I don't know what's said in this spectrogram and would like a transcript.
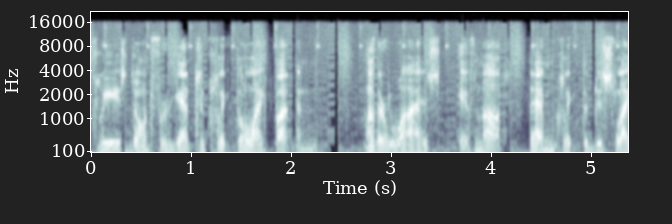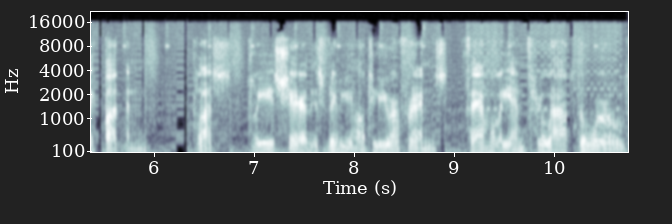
please don't forget to click the like button. Otherwise, if not, then click the dislike button. Plus, please share this video to your friends, family and throughout the world,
